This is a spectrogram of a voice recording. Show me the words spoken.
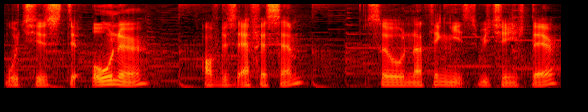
which is the owner of this FSM. So nothing needs to be changed there.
